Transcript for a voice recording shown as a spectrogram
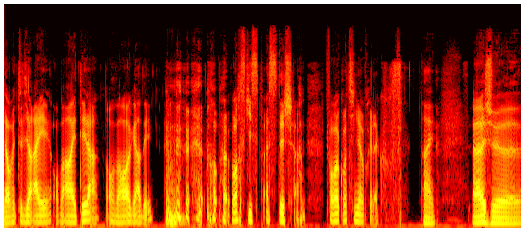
as envie de te dire, allez, on va arrêter là, on va regarder, on va voir ce qui se passe déjà. on va continuer après la course. Ouais. Ah, je,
